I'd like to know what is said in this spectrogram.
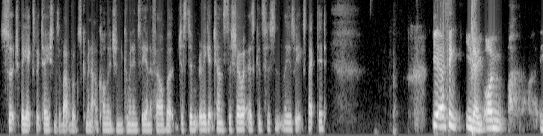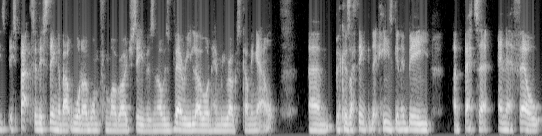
such big expectations about Ruggs coming out of college and coming into the NFL, but just didn't really get a chance to show it as consistently as we expected. Yeah, I think you know I'm. It's, it's back to this thing about what I want from my wide receivers, and I was very low on Henry Ruggs coming out um, because I think that he's going to be a better NFL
